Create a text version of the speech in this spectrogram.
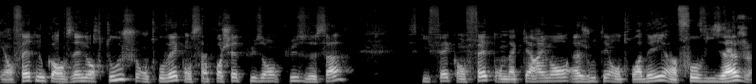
Et en fait, nous, quand on faisait nos retouches, on trouvait qu'on s'approchait de plus en plus de ça. Ce qui fait qu'en fait, on a carrément ajouté en 3D un faux visage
